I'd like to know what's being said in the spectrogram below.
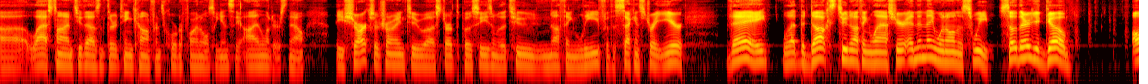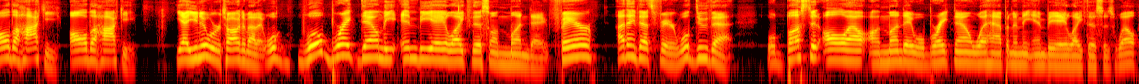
Uh, last time, 2013 conference quarterfinals against the Islanders. Now, the Sharks are trying to uh, start the postseason with a 2 nothing lead for the second straight year. They led the Ducks 2 0 last year, and then they went on a sweep. So there you go. All the hockey, all the hockey. Yeah, you knew we were talking about it. We'll we'll break down the NBA like this on Monday. Fair? I think that's fair. We'll do that. We'll bust it all out on Monday. We'll break down what happened in the NBA like this as well.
